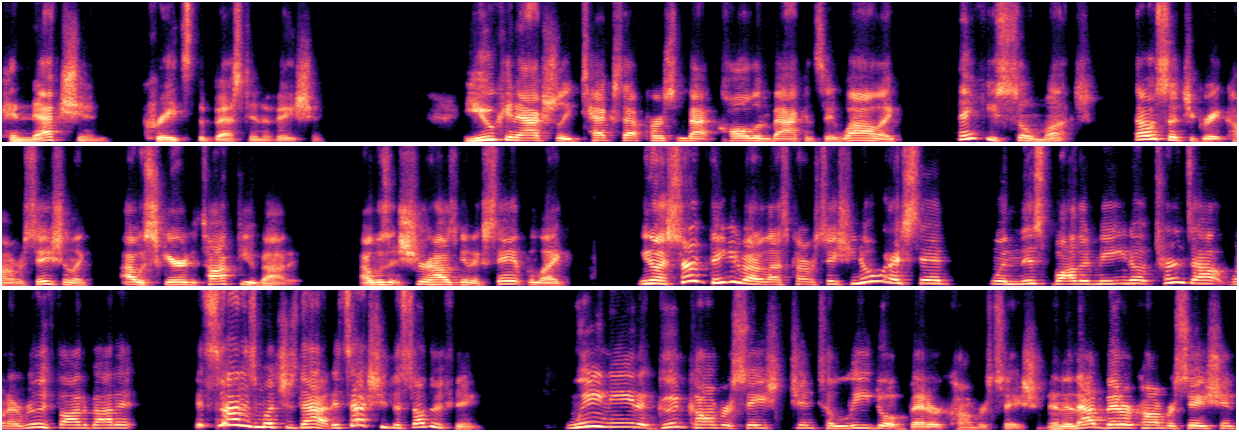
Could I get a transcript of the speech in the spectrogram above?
Connection creates the best innovation. You can actually text that person back, call them back, and say, Wow, like, thank you so much. That was such a great conversation. Like, I was scared to talk to you about it. I wasn't sure how I was going to say it, but like, you know, I started thinking about our last conversation. You know what I said when this bothered me? You know, it turns out when I really thought about it, it's not as much as that. It's actually this other thing. We need a good conversation to lead to a better conversation. And then that better conversation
